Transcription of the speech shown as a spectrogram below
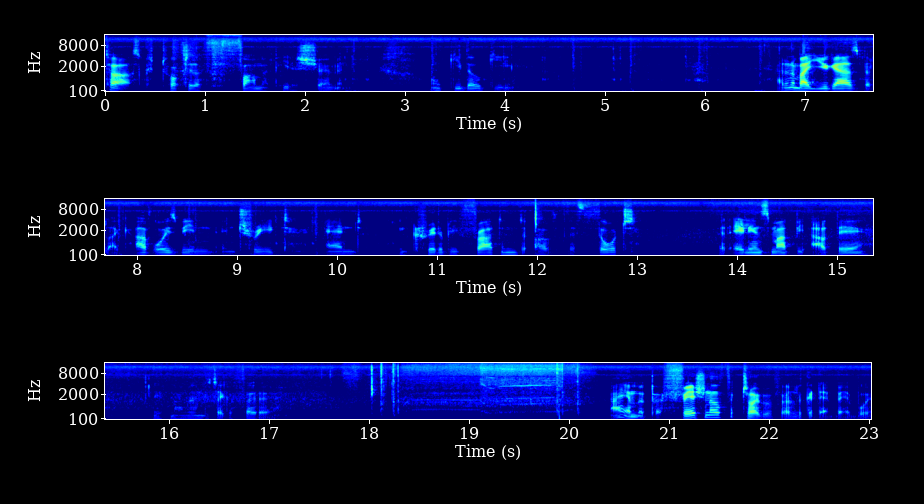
Task Talk to the farmer Peter Sherman. Okie dokie. I don't know about you guys, but like I've always been intrigued and incredibly frightened of the thought that aliens might be out there. Leave my room to take a photo. I am a professional photographer. Look at that bad boy.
